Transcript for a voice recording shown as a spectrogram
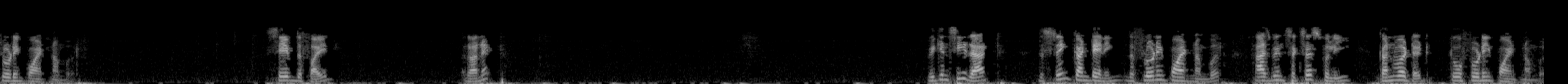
floating point number. Save the file, run it. We can see that the string containing the floating point number has been successfully converted to a floating point number.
